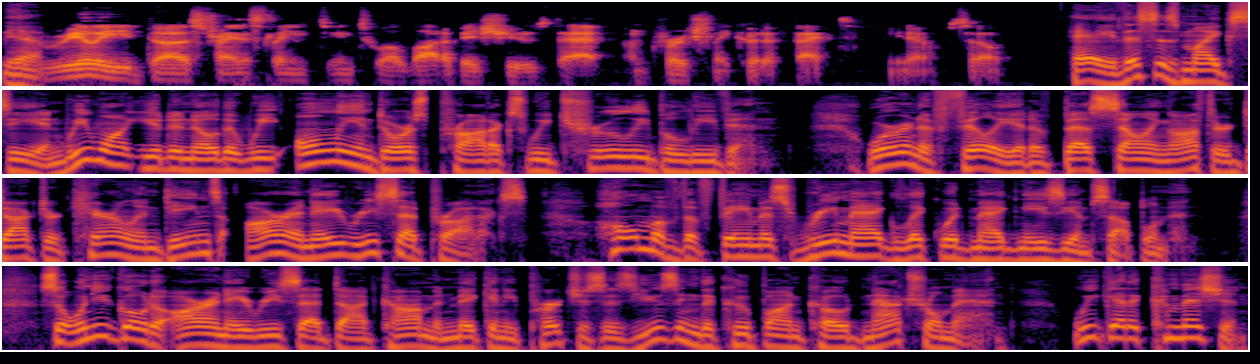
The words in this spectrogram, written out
yeah. it really does translate into a lot of issues that unfortunately could affect you know so. Hey this is Mike Sea and we want you to know that we only endorse products we truly believe in. We're an affiliate of best-selling author dr carolyn dean's rna reset products home of the famous remag liquid magnesium supplement so when you go to rnareset.com and make any purchases using the coupon code naturalman we get a commission.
